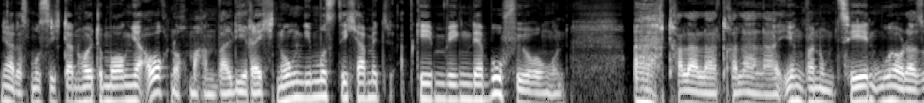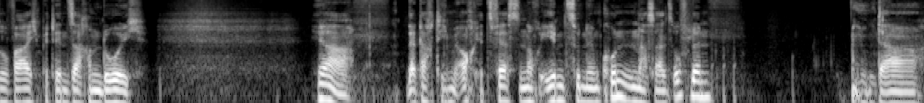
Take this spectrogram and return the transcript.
ja, das muss ich dann heute Morgen ja auch noch machen, weil die Rechnung, die musste ich ja mit abgeben wegen der Buchführung. Und Ach, tralala, tralala. Irgendwann um 10 Uhr oder so war ich mit den Sachen durch. Ja, da dachte ich mir auch, jetzt fährst du noch eben zu einem Kunden nach Salzuflen. Da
